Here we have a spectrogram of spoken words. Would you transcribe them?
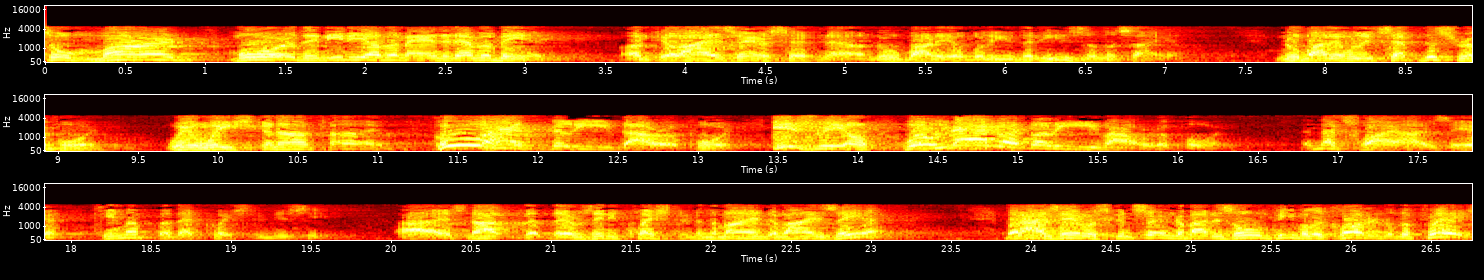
so marred more than any other man had ever been until Isaiah said, Now, nobody will believe that he's the Messiah. Nobody will accept this report. We're wasting our time. Who hath believed our report? Israel will never believe our report. And that's why Isaiah came up with that question, you see. Uh, it's not that there was any question in the mind of Isaiah, but Isaiah was concerned about his own people according to the flesh.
